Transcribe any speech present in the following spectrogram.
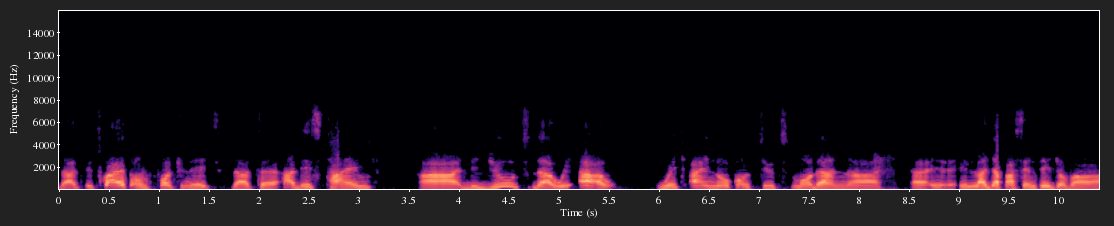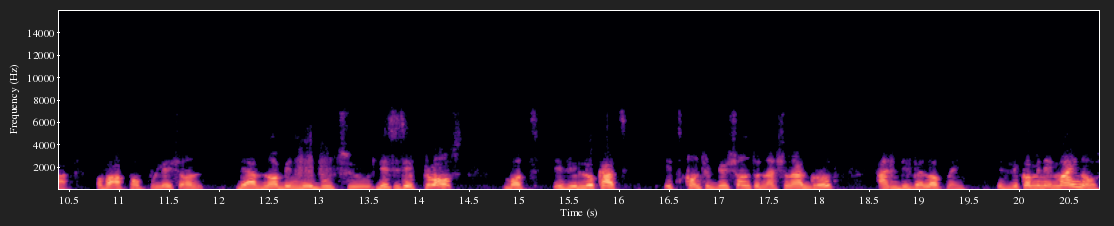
that it's quite unfortunate that uh, at this time uh, the youth that we have, which I know constitutes more than uh, uh, a, a, larger percentage of our of our population, they have not been able to. This is a plus, but if you look at its contribution to national growth and development, it's becoming a minus.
